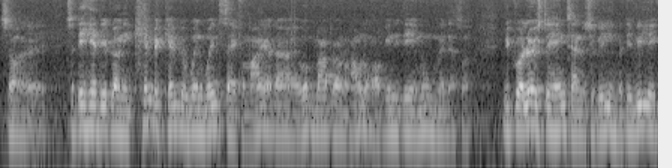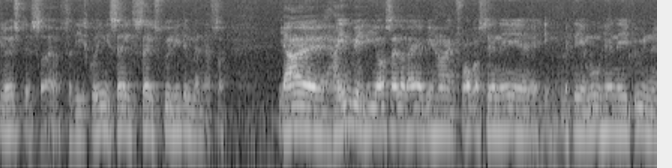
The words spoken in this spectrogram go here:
Så, øh, så det her det er blevet en kæmpe, kæmpe win-win-sag for mig, og der er åbenbart blevet en Ragnarok ind i DMU, men altså, vi kunne have løst det her internt, hvis vi ville, men det ville ikke løse det, så, så de skulle egentlig selv, selv skyld i det, men altså, jeg øh, har indvildt i også allerede, at vi har en frokost hernede øh, med DMU hernede i byen øh,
